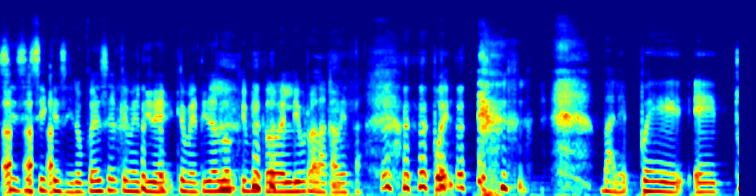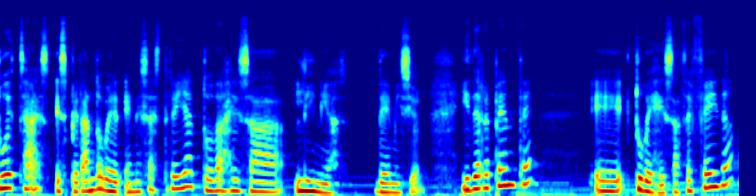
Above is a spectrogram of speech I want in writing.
Sí, sí, sí, que sí. No puede ser que me, tire, que me tiren los químicos del libro a la cabeza. Pues. vale, pues eh, tú estás esperando ver en esa estrella todas esas líneas de emisión. Y de repente eh, tú ves esa cefeida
